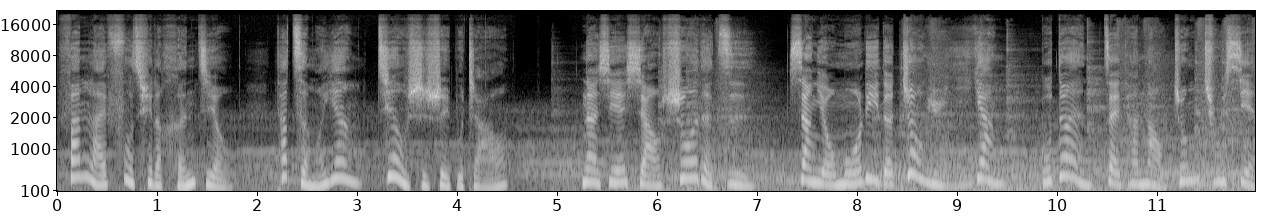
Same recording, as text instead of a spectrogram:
翻来覆去了很久，他怎么样就是睡不着。那些小说的字像有魔力的咒语一样，不断在他脑中出现。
